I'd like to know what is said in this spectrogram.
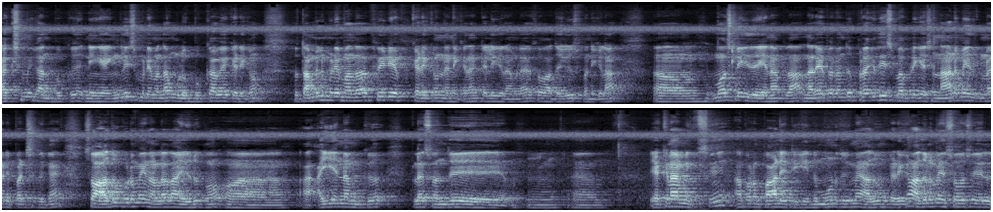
லக்ஷ்மிகாந்த் புக்கு நீங்கள் இங்கிலீஷ் மீடியம் தான் உங்களுக்கு புக்காகவே கிடைக்கும். ஸோ தமிழ் மீடியம் தான் பிடிஎஃப் கிடைக்கும்னு நினைக்கிறேன் டெலிகிராமில் ஸோ அதை யூஸ் பண்ணிக்கலாம். மோஸ்ட்லி இது என்ன தான். நிறைய பேர் வந்து பிரகதீஷ் பப்ளிகேஷன் நானுமே இதுக்கு முன்னாடி படிச்சிருக்கேன். ஸோ அது கூடமே நல்லா தான் இருக்கும் ஐஎன்எம்க்கு ப்ளஸ் வந்து எக்கனாமிக்ஸு அப்புறம் பாலிட்டிக் இந்த மூணுத்துக்குமே அதுவும் கிடைக்கும். அதுலுமே சோசியல்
